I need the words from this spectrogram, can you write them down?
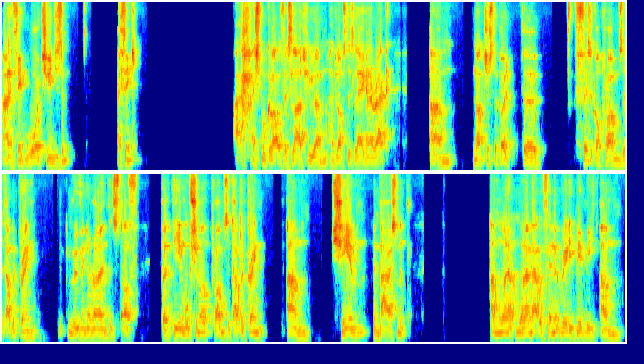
and I think war changes him. I think I, I, spoke a lot with this lad who um, had lost his leg in Iraq, um, not just about the physical problems that that would bring, moving around and stuff, but the emotional problems that that would bring, um, shame, embarrassment. And when I, when I met with him, it really made me um,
